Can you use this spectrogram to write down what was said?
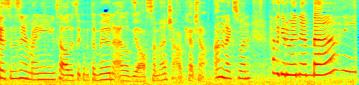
kisses and reminding you to always look up at the moon. I love you all so much. I'll catch you on the next one. Have a good one. And bye.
